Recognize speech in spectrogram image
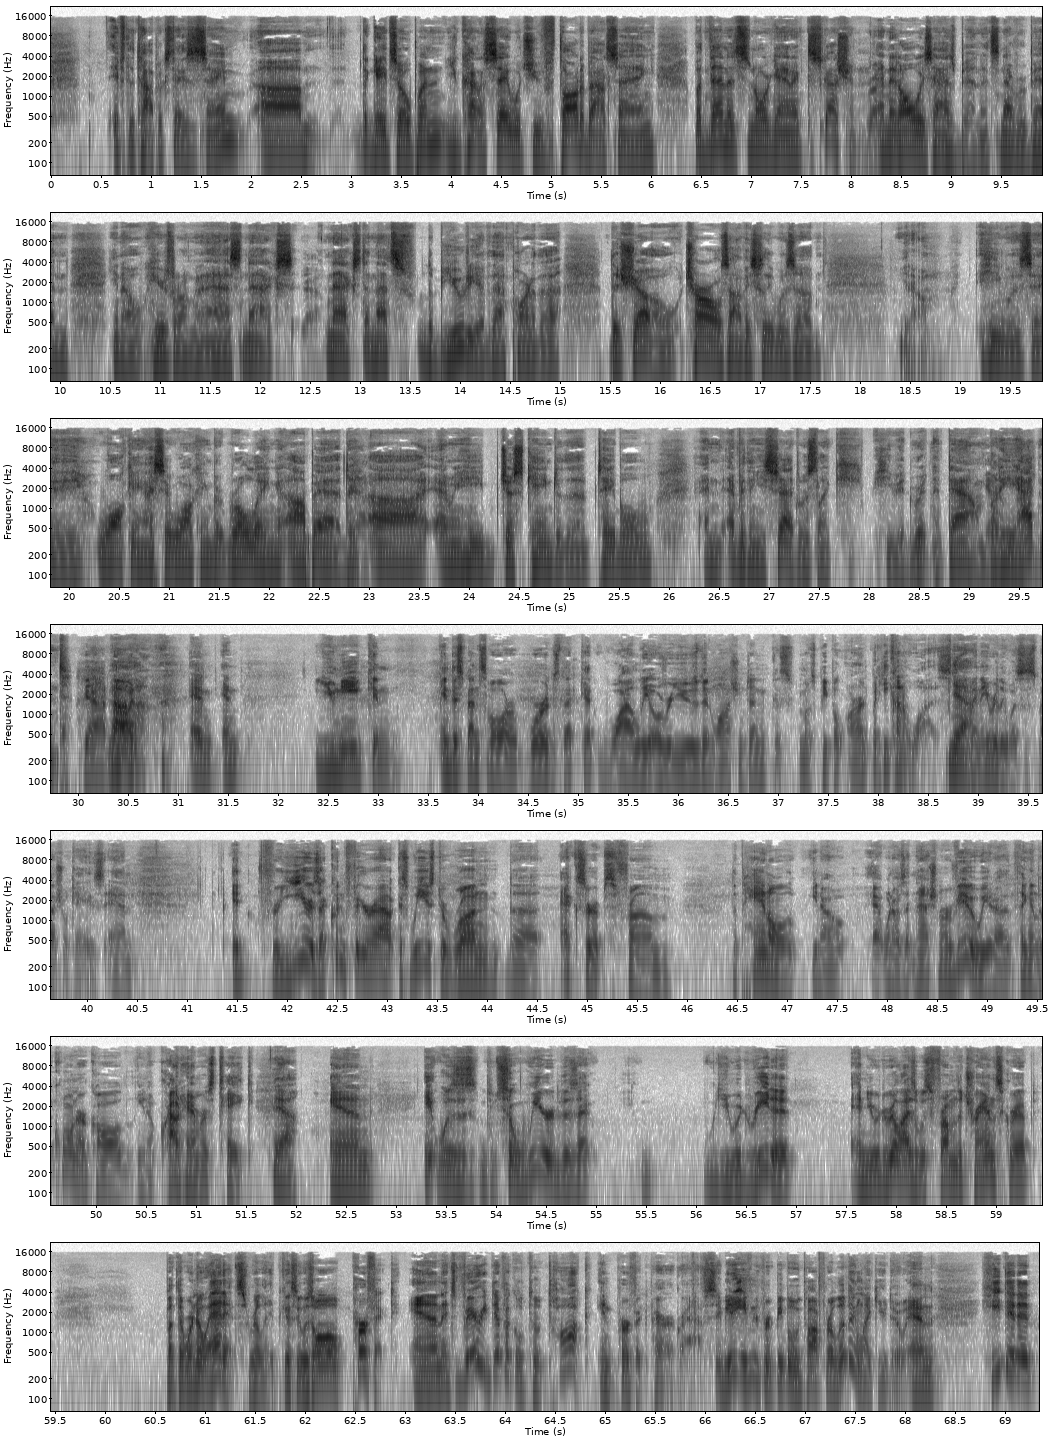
if the topic stays the same, um, the gates open. You kind of say what you've thought about saying, but then it's an organic discussion, and it always has been. It's never been, you know, here's what I'm going to ask next, Yeah. next, and that's the beauty of that part of the the show. Charles obviously was a, you know. He was a walking, I say walking, but rolling op ed. Uh, I mean, he just came to the table and everything he said was like he had written it down, but he hadn't. Yeah, no, and, and and unique and indispensable are words that get wildly overused in Washington because most people aren't, but he kind of was. Yeah. I mean, he really was a special case. And it for years I couldn't figure out because we used to run the excerpts from the panel, you know, at, when I was at National Review, we had a thing in the corner called, you know, Krauthammer's Take. Yeah. And it was so weird is that you would read it and you would realize it was from the transcript, but there were no edits really because it was all perfect. And it's very difficult to talk in perfect paragraphs, I mean, even for people who talk for a living like you do. And he did it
